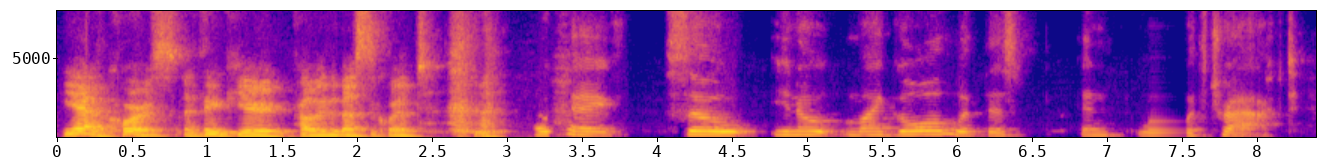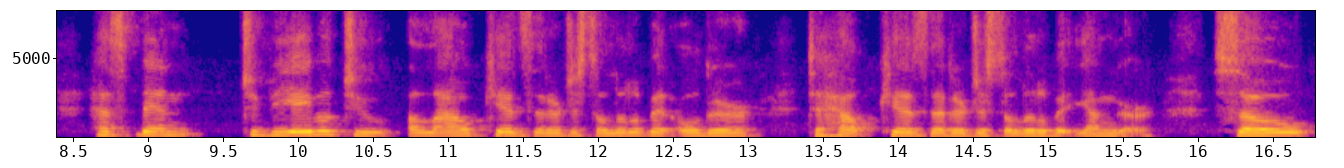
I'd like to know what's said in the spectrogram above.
Yeah, of course. I think you're probably the best equipped. okay. So, you know, my goal with this and with Tract has been to be able to allow kids that are just a little bit older to help kids that are just a little bit younger. So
